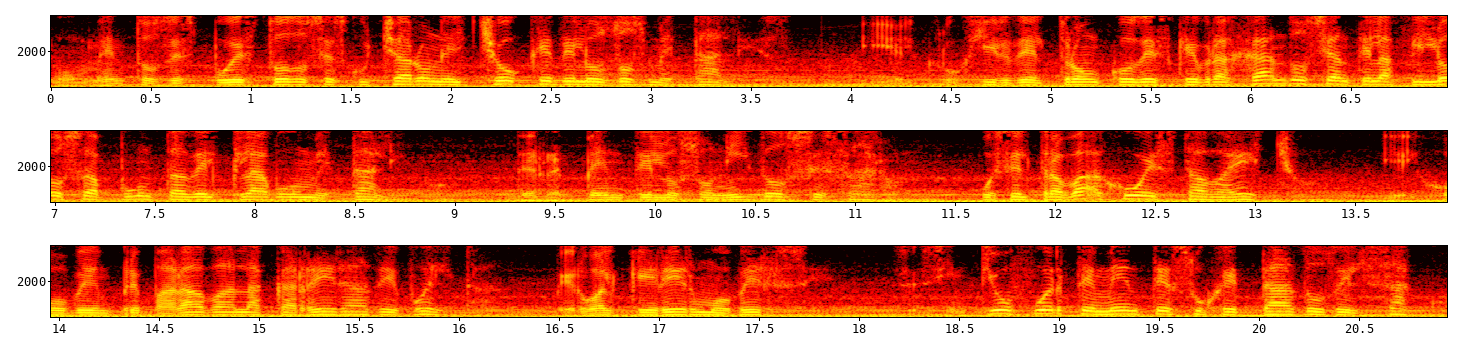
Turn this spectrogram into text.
Momentos después todos escucharon el choque de los dos metales y el crujir del tronco desquebrajándose ante la filosa punta del clavo metálico. De repente los sonidos cesaron, pues el trabajo estaba hecho y el joven preparaba la carrera de vuelta, pero al querer moverse, se sintió fuertemente sujetado del saco.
